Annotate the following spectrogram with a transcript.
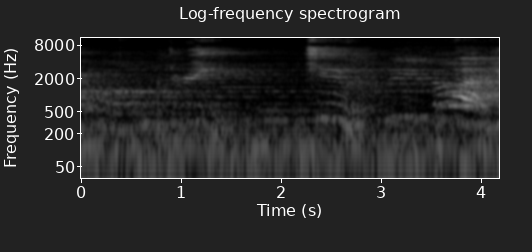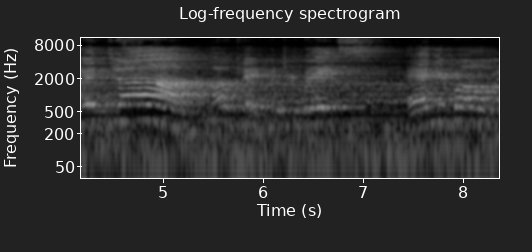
Three. Two. One. Good job. Okay, put your weights and your ball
